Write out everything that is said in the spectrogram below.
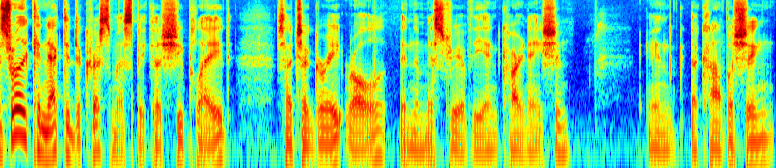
It's really connected to Christmas because she played such a great role in the mystery of the incarnation, in accomplishing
